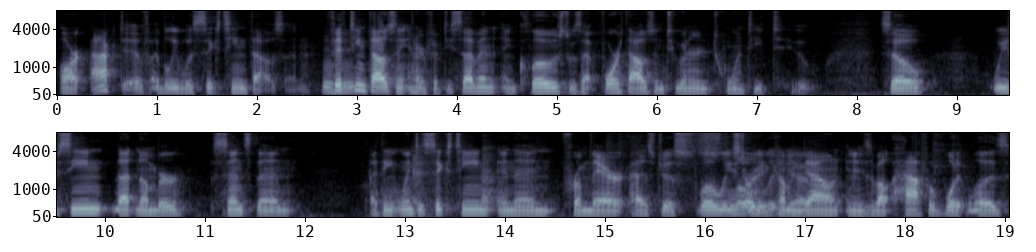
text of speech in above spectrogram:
Our active, I believe, was 16,000. Mhm. 15,857 and closed was at 4,222. So we've seen that number since then. I think it went to 16 and then from there has just slowly, started coming yeah. down and is about half of what it was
